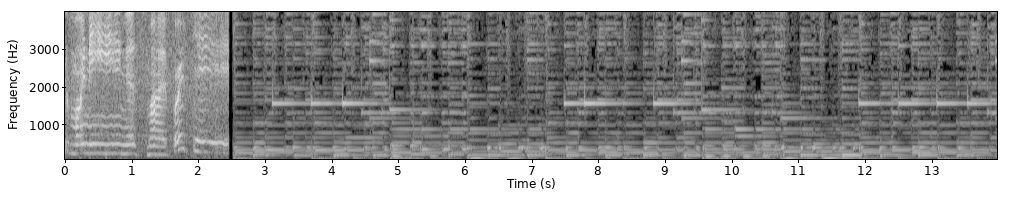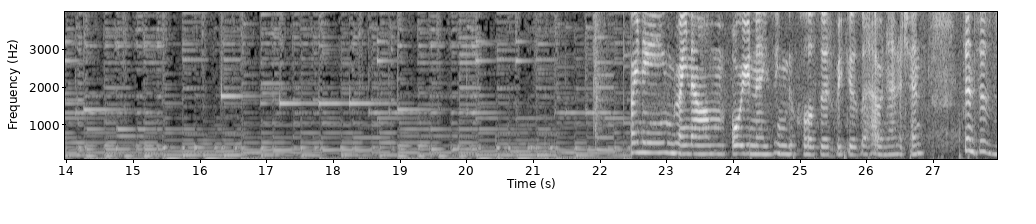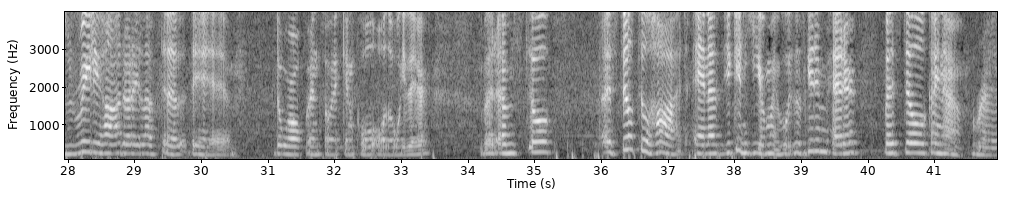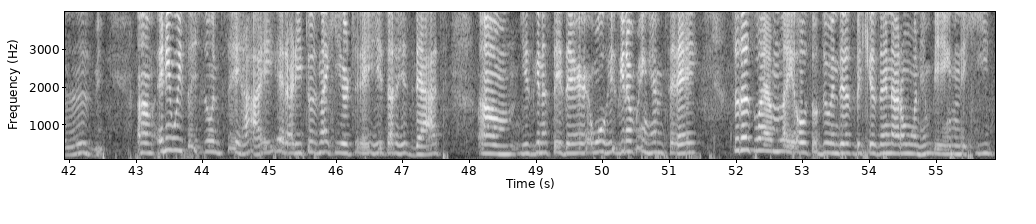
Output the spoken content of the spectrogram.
Good morning, it's my birthday. Right now. I'm organizing the closet because i haven't had a chance. Since it's really hot but i left the the door open so it can cool all the way there. But i'm still it's still too hot. And as you can hear my voice is getting better but still kind of raspy. Um anyways i just want to say hi. Erarito is not here today. He's at his dad's. Um he's gonna stay there. Well he's gonna bring him today so that's why i'm like also doing this because then i don't want him being in the heat.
